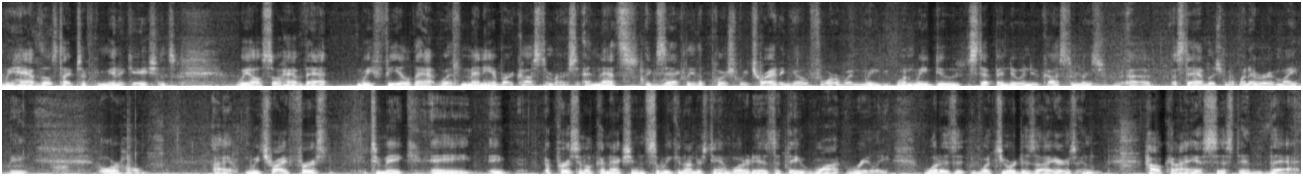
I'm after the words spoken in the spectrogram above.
we have those types of communications we also have that we feel that with many of our customers and that's exactly the push we try to go for when we when we do step into a new customer's uh, establishment whatever it might be or home I, we try first to make a, a a personal connection so we can understand what it is that they want really. What is it? What's your desires, and how can I assist in that?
